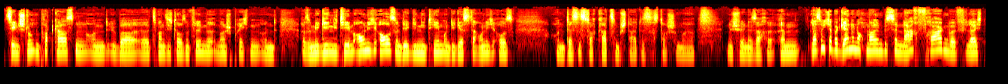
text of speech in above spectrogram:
zehn Stunden podcasten und über äh, 20.000 Filme immer sprechen. Und also mir gehen die Themen auch nicht aus und dir gehen die Themen und die Gäste auch nicht aus. Und das ist doch gerade zum Start, ist das doch schon mal eine schöne Sache. Ähm, lass mich aber gerne noch mal ein bisschen nachfragen, weil vielleicht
